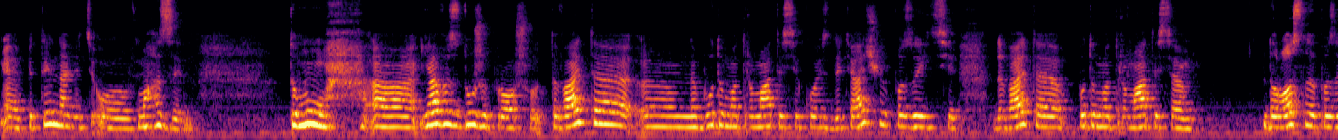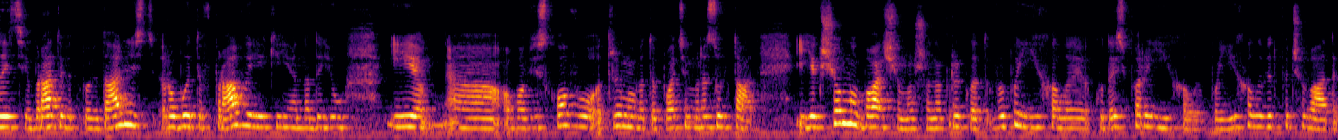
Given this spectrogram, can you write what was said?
е, піти навіть в магазин. Тому е, я вас дуже прошу, давайте е, не будемо триматися якоїсь дитячої позиції, давайте будемо триматися дорослої позиції, брати відповідальність, робити вправи, які я надаю, і е, обов'язково отримувати потім результат. І якщо ми бачимо, що, наприклад, ви поїхали, кудись переїхали, поїхали відпочивати,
